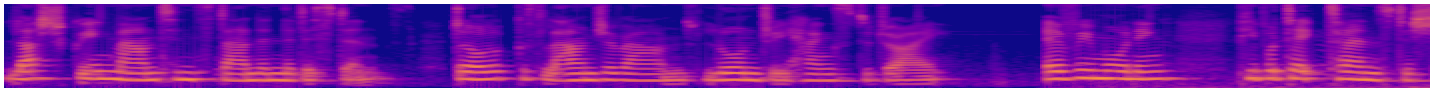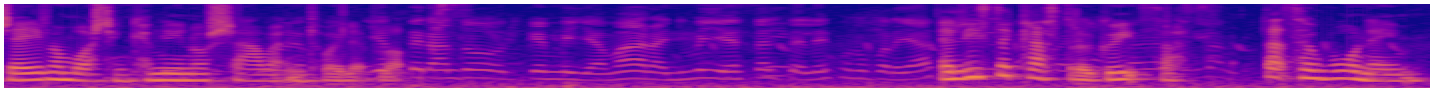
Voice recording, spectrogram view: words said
Lush green mountains stand in the distance. Dogs lounge around, laundry hangs to dry. Every morning, people take turns to shave and wash in communal shower and toilet blocks. Elisa Castro greets us. That's her war name.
